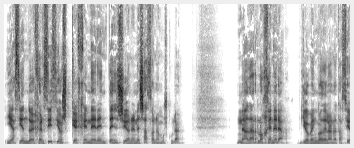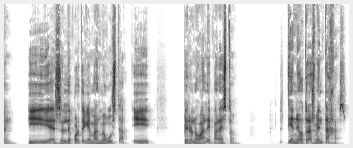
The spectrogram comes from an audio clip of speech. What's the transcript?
y haciendo ejercicios que generen tensión en esa zona muscular. ¿Nadar lo genera? Yo vengo de la natación y es el deporte que más me gusta, y, pero no vale para esto. Tiene otras ventajas.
